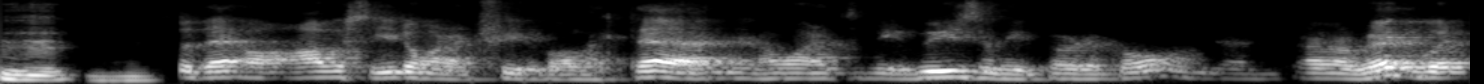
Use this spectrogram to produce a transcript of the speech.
Mhm. Mhm. So that obviously you don't want to treat it all like that, and I want it to be reasonably vertical. And then on a redwood,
